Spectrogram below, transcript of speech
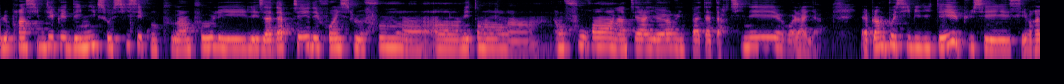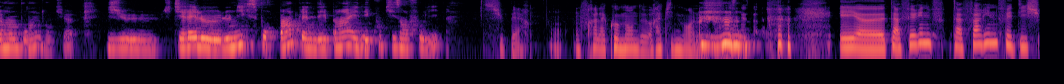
le principe des, des mix aussi, c'est qu'on peut un peu les, les, adapter. Des fois, ils se le font en, mettant, en fourrant à l'intérieur une pâte à tartiner. Voilà, il y a, y a, plein de possibilités. Et puis, c'est vraiment bon. Donc, je, je dirais le, le, mix pour pain, pleine des pains et des cookies en folie. Super on fera la commande rapidement. et euh, ta, farine, ta farine fétiche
